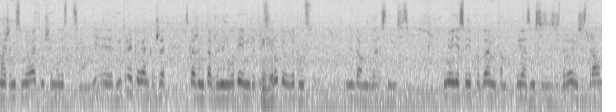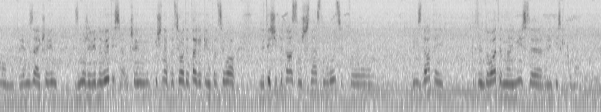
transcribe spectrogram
майже не сумніваюся, тому що він молодий спортсмен. Е, Дмитро Яковенко вже, скажімо так, вже не молодий, йому вже 30 Мгм. років виконав недавно в вересні місяці. У нього є свої проблеми там пов'язані зі, здоров'ям, зі травмами. То я не знаю, якщо він зможе відновитися, якщо він почне працювати так, як він працював у 2015-2016 році, то він здатний претендувати на місце в Олімпійській команді України.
